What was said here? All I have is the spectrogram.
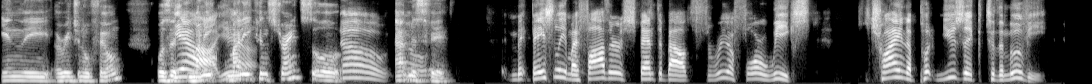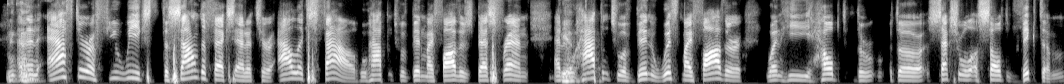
in the original film? Was it Yeah, money money constraints or no, no. atmosphere? ma- basically my father spent about three or four weeks trying to put music to the movie Okay. and then after a few weeks the sound effects editor alex Pfau who happened to have been my father's best friend and Yeah. who happened to have been with my father when he helped the, the sexual assault victim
